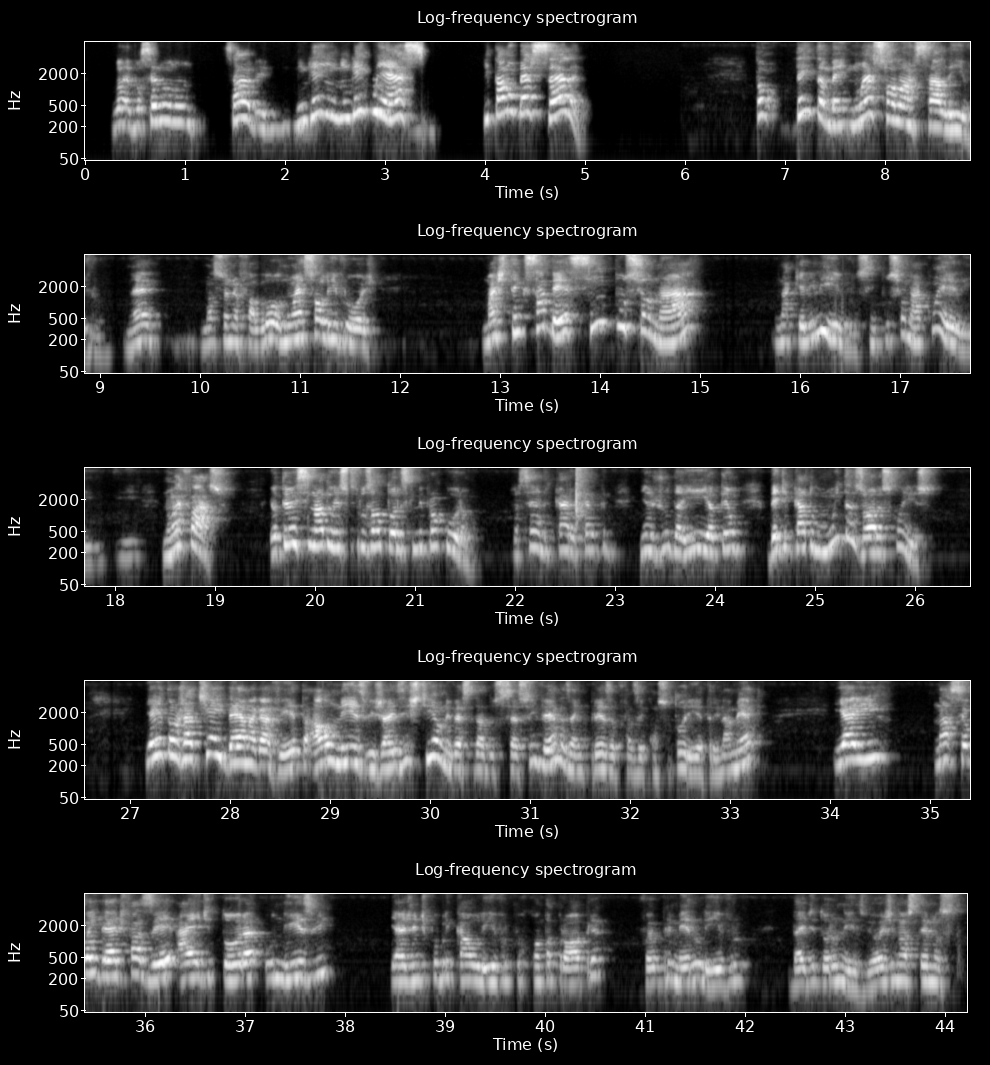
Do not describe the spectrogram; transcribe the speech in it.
você não, não, sabe? Ninguém, ninguém conhece. E está no best-seller. Então, tem também, não é só lançar livro, né? Como a Sônia falou, não é só livro hoje. Mas tem que saber se impulsionar naquele livro, se impulsionar com ele. E não é fácil. Eu tenho ensinado isso para os autores que me procuram. Você, cara, eu quero que me ajuda aí. Eu tenho dedicado muitas horas com isso. E aí, então, já tinha ideia na gaveta. A Unisv já existia, a Universidade do Sucesso em Vendas, a empresa para fazer consultoria treinamento. E aí nasceu a ideia de fazer a editora Unisv e a gente publicar o livro por conta própria. Foi o primeiro livro da editora Unisv. Hoje nós temos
